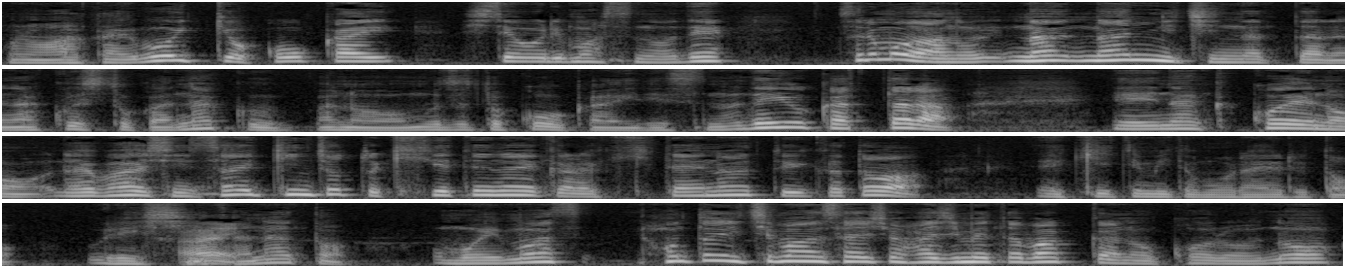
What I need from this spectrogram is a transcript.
このアーカイブを一挙公開しておりますのでそれもあのな何日になったらなくすとかなくあのもうずっと公開ですのでよかったら、えーなんか声のライブ配信最近ちょっと聞けてないから聞きたいなという方は、えー聞いてみてもらえると嬉しいかなと思います、本当に一番最初始めたばっかの頃の、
